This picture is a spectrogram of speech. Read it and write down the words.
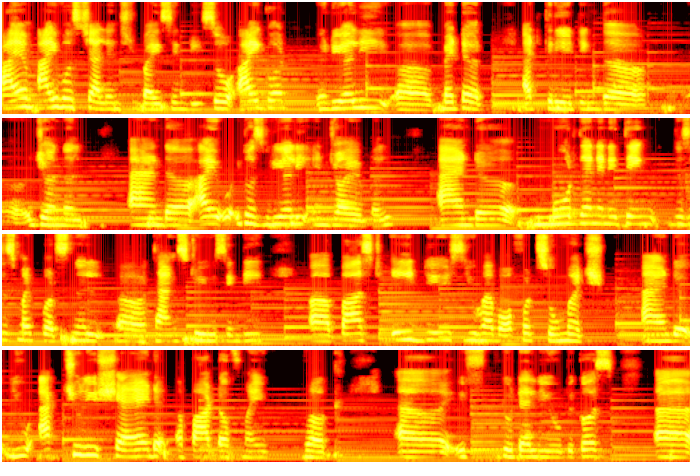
i am i was challenged by cyndee. So i got really uh, better at creating the uh, journal. And uh, i it was really enjoyable. And uh, more than anything this is my personal thanks to you cyndee. Past eight days you have offered so much. And you actually shared a part of my work if to tell you because uh,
